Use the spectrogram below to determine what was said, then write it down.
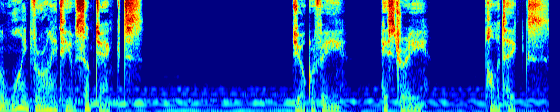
a wide variety of subjects geography, history, politics,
